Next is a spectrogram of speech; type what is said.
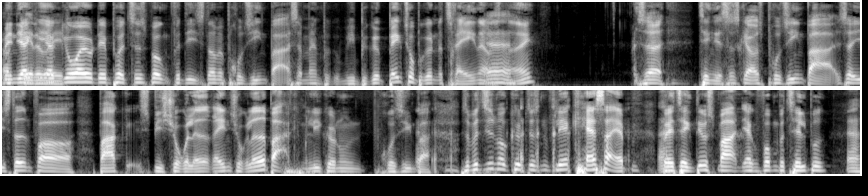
Men Og jeg, jeg gjorde jo det på et tidspunkt, fordi sådan noget med proteinbar, så man, vi begyndte, begge to begyndte at træne og Ja. sådan noget, ikke? Så tænkte jeg, så skal jeg også proteinbar. Så i stedet for bare spise chokolade, ren chokoladebar, kan man lige købe nogle proteinbar. så på et tidspunkt købte jeg sådan flere kasser af dem, for jeg tænkte, det er jo smart, jeg kunne få dem på tilbud. Ja.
